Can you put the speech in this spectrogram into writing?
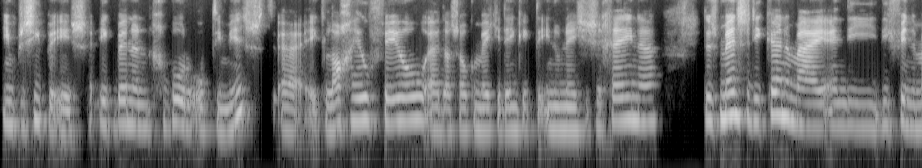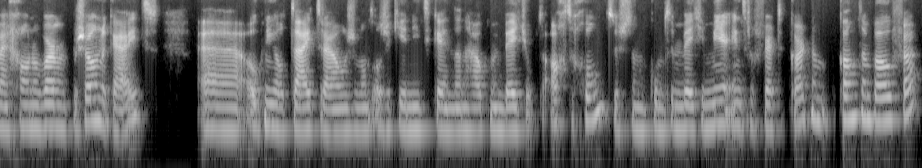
in principe is. Ik ben een geboren optimist. Uh, ik lach heel veel. Dat is ook een beetje, denk ik, de Indonesische genen. Dus mensen die kennen mij en die, die vinden mij gewoon een warme persoonlijkheid. Ook niet altijd trouwens, want als ik je niet ken, dan hou ik me een beetje op de achtergrond. Dus dan komt een beetje meer introverte kant naar boven.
